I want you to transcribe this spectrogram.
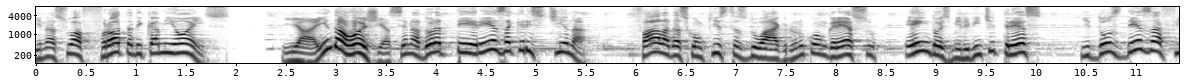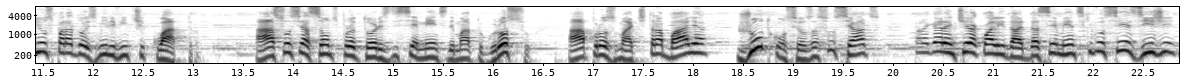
e na sua frota de caminhões. E ainda hoje, a senadora Tereza Cristina fala das conquistas do agro no Congresso em 2023 e dos desafios para 2024. A Associação dos Produtores de Sementes de Mato Grosso, a Aprosmate, trabalha junto com seus associados para garantir a qualidade das sementes que você exige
